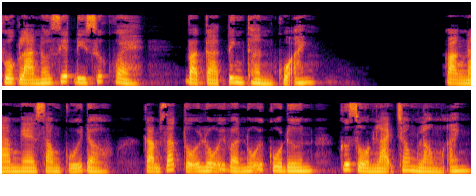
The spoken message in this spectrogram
Thuốc lá nó giết đi sức khỏe và cả tinh thần của anh. Hoàng Nam nghe xong cúi đầu, cảm giác tội lỗi và nỗi cô đơn cứ dồn lại trong lòng anh.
